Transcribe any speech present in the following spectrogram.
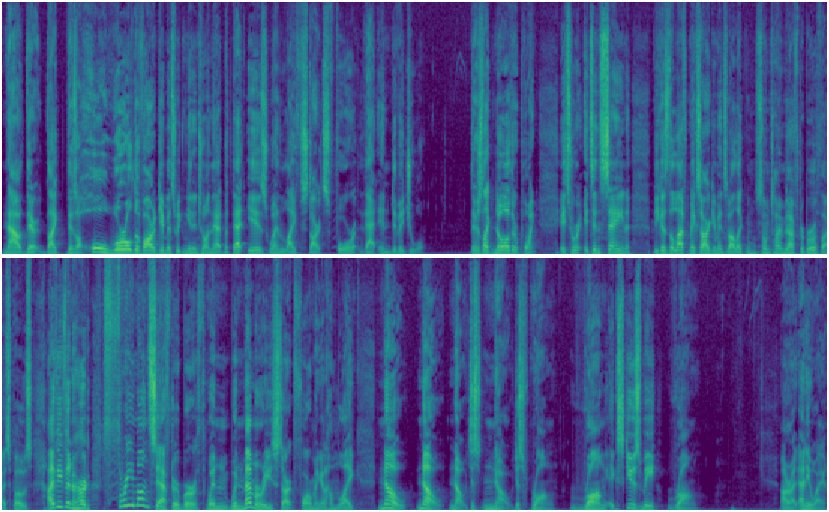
Now, there, like, there's a whole world of arguments we can get into on that, but that is when life starts for that individual. There's like no other point. It's it's insane because the left makes arguments about like sometimes after birth, I suppose. I've even heard three months after birth when when memories start forming, and I'm like, no, no, no, just no, just wrong, wrong. Excuse me, wrong. All right. Anyway.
